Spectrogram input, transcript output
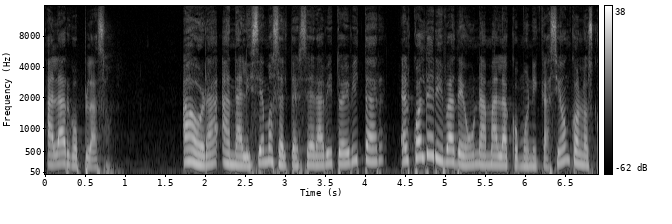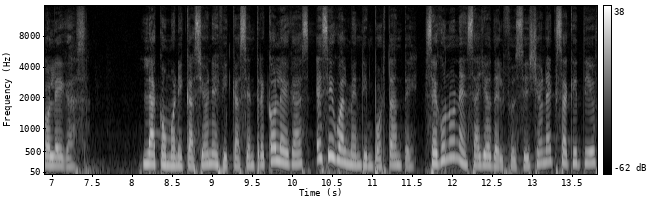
a largo plazo. Ahora analicemos el tercer hábito a evitar, el cual deriva de una mala comunicación con los colegas. La comunicación eficaz entre colegas es igualmente importante, según un ensayo del Physician Executive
